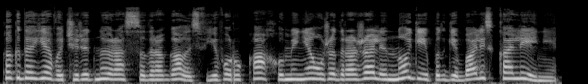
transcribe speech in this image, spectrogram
Когда я в очередной раз содрогалась в его руках, у меня уже дрожали ноги и подгибались колени.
